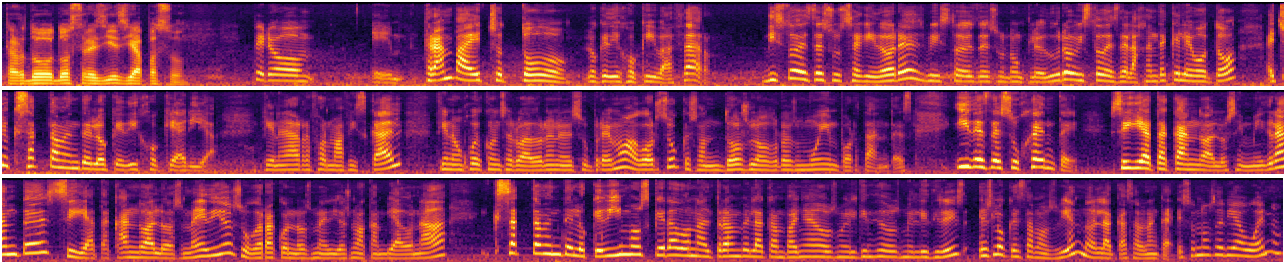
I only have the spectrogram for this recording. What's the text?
tardó dos, tres días y ya pasó. Pero eh, Trump ha hecho todo lo que dijo que iba a hacer visto desde sus seguidores, visto desde su núcleo duro, visto desde la gente que le votó, ha hecho exactamente lo que dijo que haría. Tiene la reforma fiscal, tiene un juez conservador en el Supremo, a Gorsu, que son dos logros muy importantes. Y desde su gente sigue atacando a los inmigrantes, sigue atacando a los medios, su guerra con los medios no ha cambiado nada. Exactamente lo que vimos que era Donald Trump en la campaña de 2015-2016 es lo que estamos viendo en la Casa Blanca. ¿Eso no sería bueno?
